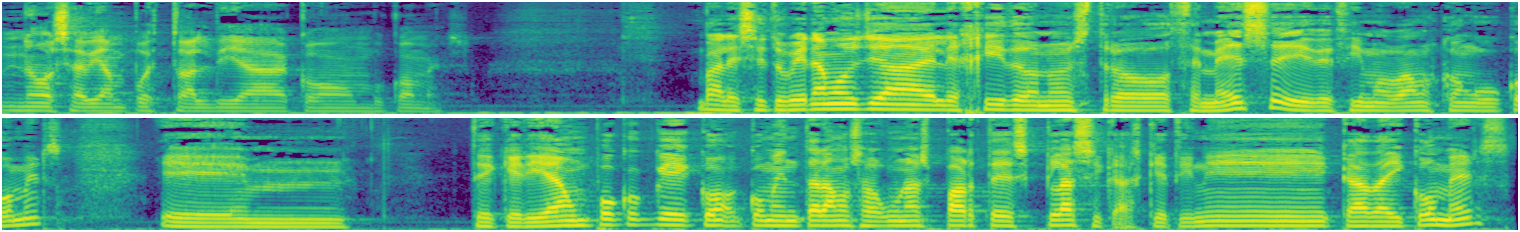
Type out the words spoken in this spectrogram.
no se habían puesto al día con WooCommerce. Vale, si tuviéramos ya elegido nuestro CMS y decimos vamos con WooCommerce, em, te quería un poco que comentáramos algunas partes clásicas que tiene cada e-commerce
